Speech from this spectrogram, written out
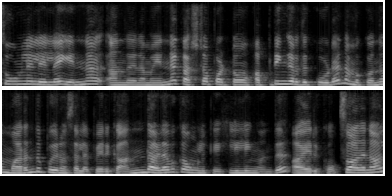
சூழ்நிலையில என்ன அந்த நம்ம என்ன கஷ்டப்பட்டோம் அப்படிங்கறது கூட நமக்கு வந்து மறந்து போயிடும் சில பேருக்கு. அந்த அளவுக்கு அவங்களுக்கு ஹீலிங் வந்து ஆயிருக்கும். சோ அதனால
